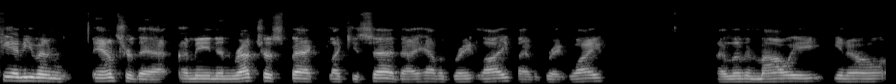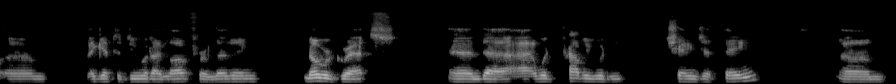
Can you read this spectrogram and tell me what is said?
can't even answer that. I mean, in retrospect, like you said, I have a great life. I have a great wife. I live in Maui. You know, um, I get to do what I love for a living. No regrets, and uh, I would probably wouldn't change a thing. Um,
